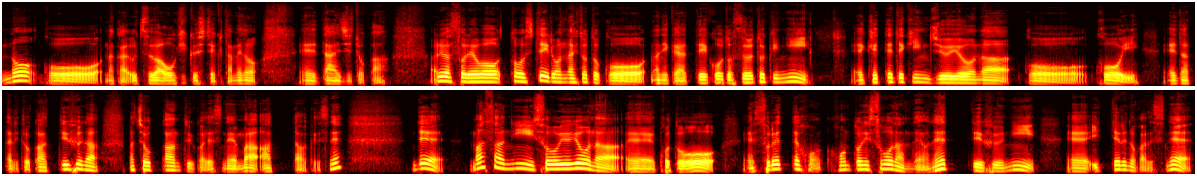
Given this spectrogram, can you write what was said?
の、こう、なんか器を大きくしていくための、えー、大事とか、あるいはそれを通していろんな人とこう、何かやっていこうとするときに、えー、決定的に重要な、こう、行為、えー、だったりとかっていうふうな、まあ、直感というかですね、まああったわけですね。で、まさにそういうような、えー、ことを、えー、それってほ本当にそうなんだよねっていうふうに、えー、言ってるのがですね、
